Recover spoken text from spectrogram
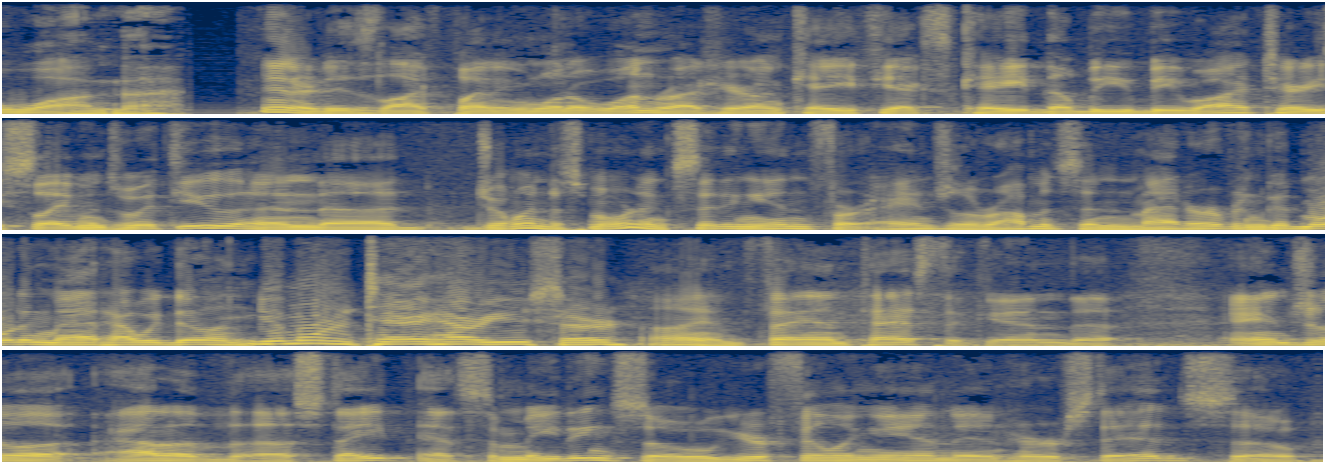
101. And it is Life Planning 101 right here on KATX KWBY. Terry Slavens with you and uh, joined this morning sitting in for Angela Robinson Matt Irvin. Good morning, Matt. How we doing? Good morning, Terry. How are you, sir? I am fantastic. And uh, Angela out of uh, state at some meetings, so you're filling in in her stead. So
